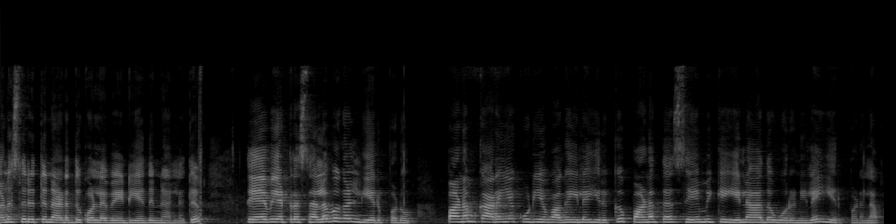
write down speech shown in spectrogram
அனுசரித்து நடந்து கொள்ள வேண்டியது நல்லது. தேவையற்ற செலவுகள் ஏற்படும். பணம் கரையக்கூடிய வகையில் இருக்குது பணத்தை சேமிக்க இயலாத ஒரு நிலை ஏற்படலாம்.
